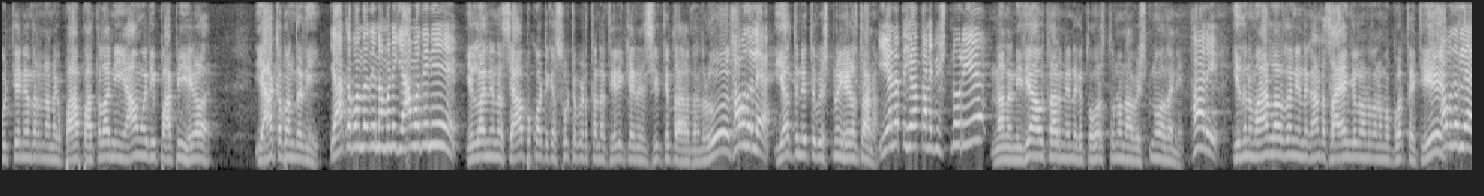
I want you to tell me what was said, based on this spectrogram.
ಮುಟ್ಟೇನೆ ಅಂದ್ರೆ ನನಗೆ ಪಾಪ ಅತ್ತಲ ನೀ ಯಾವದಿ ಪಾಪಿ ಹೇಳ? ಯಾಕೆ ಬಂದದಿ? ಯಾಕ ಬಂದದಿ ನಮ್ಮನಿಗೆ ಯಾವದೀನಿ ಇಲ್ಲ ನಿನ್ನ ಶಾಪ ಕೊಟ್ಟಿಗೆ ಸುಟ್ಟು ಬಿಡ್ತಾನ ಅಂತ ಹೇಳಿಕೆ ಸಿಟ್ಟಿತ ಬಂದಳು ಹೌದ್ರಲ್ಲೇ? ಎದ್ದು ನಿಂತು ವಿಷ್ಣು ಹೇಳ್ತಾನ. ಏನಂತ ಹೇಳ್ತಾನ ವಿಷ್ಣು ರೀ? ನನ್ನ ನಿಧಿ ಅವತಾರ ನಿನಗೆ ತೋರಿಸ್ತನು ನಾ ವಿಷ್ಣು ಅದಾನಿ. ಹಾ ರೀ. ಇದನ್ನ ಮಾಡ್ಲಾರ್ದ ನಿನ್ನ ಗಂಡ ಸಾಯಂಗಿಲ್ಲ ಅನ್ನೋದು ನಮಗೆ ಗೊತ್ತೈತಿ. ಹೌದ್ರಲ್ಲೇ?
